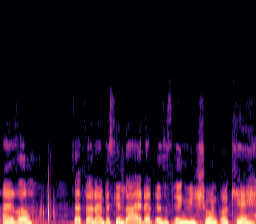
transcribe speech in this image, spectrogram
Also selbst wenn er ein bisschen leidet, ist es irgendwie schon okay.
